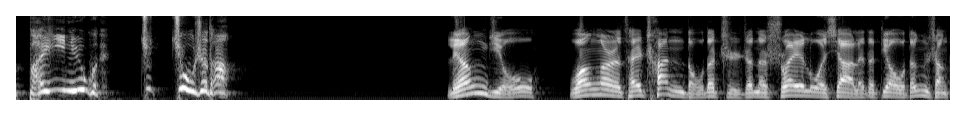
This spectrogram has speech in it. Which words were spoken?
白白衣女鬼，就就是她。良久，王二才颤抖的指着那摔落下来的吊灯上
